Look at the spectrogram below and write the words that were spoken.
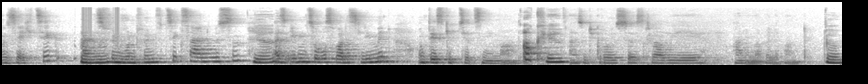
1,60, 1,55 sein müssen. Mhm. Ja. Also irgend sowas war das Limit und das gibt es jetzt nicht mehr. Okay. Also die Größe ist, glaube ich, auch nicht mehr relevant. Ja,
